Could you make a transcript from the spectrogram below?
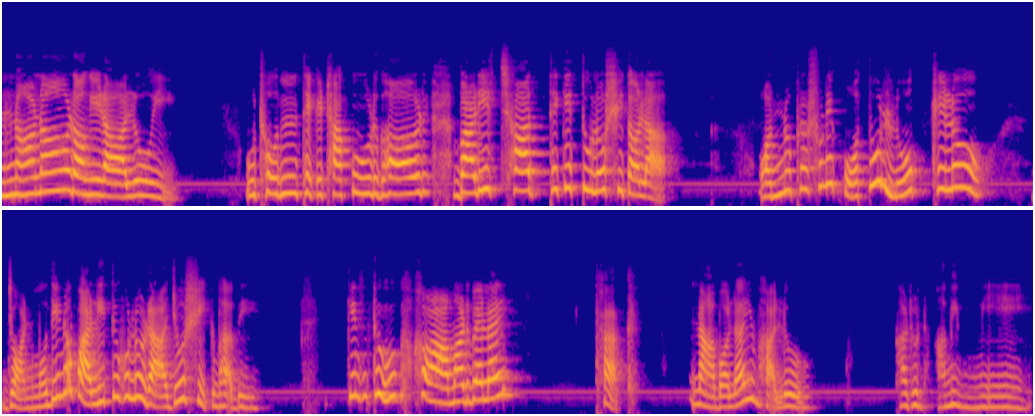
নানা রঙের আলোয়। উঠোন থেকে ঠাকুর ঘর, বাড়ির ছাদ থেকে তুলসীতলা অন্নপ্রাশনে কত লোক খেলো, জন্মদিনও পালিত হলো রাজসিকভাবে। কিন্তু আমার বেলায়, থাক, না বলাই ভালো। কারণ আমি মেয়ে।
